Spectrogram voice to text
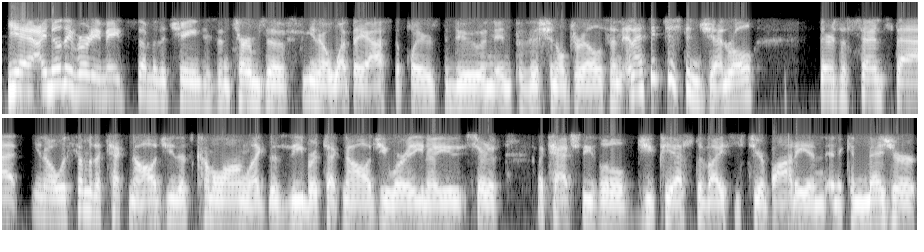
Yeah, I know they've already made some of the changes in terms of, you know, what they ask the players to do in, in positional drills. And, and I think just in general, there's a sense that, you know, with some of the technology that's come along, like the Zebra technology, where, you know, you sort of – attach these little GPS devices to your body, and, and it can measure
